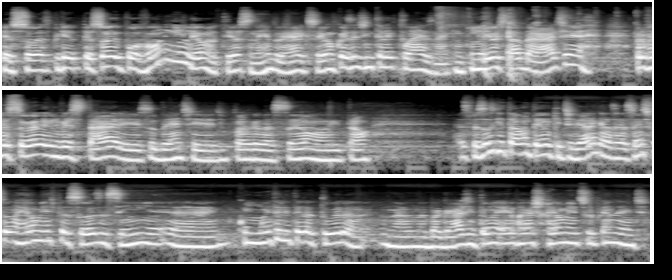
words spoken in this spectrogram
pessoas... Porque pessoas do povão, ninguém leu meu texto, nem do Eric. Isso aí é uma coisa de intelectuais, né? Quem, quem leu o Estado da Arte é professor universitário, estudante de pós-graduação e tal as pessoas que estavam tendo, que tiveram aquelas reações foram realmente pessoas assim é, com muita literatura na, na, bagagem, então eu acho realmente surpreendente.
